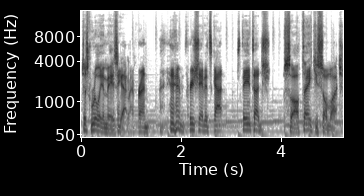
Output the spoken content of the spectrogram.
Just really amazing Thank at you, it. My friend. Appreciate it, Scott. Stay in touch. Saul, thank you so much.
